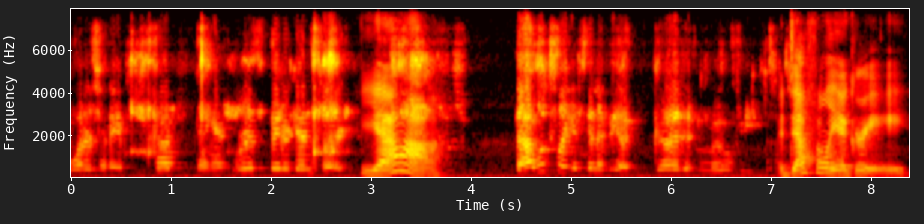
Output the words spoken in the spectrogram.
What is her name? God dang it, Ruth Bader Ginsburg. yeah, That looks like it's gonna be a good movie. I definitely agree.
